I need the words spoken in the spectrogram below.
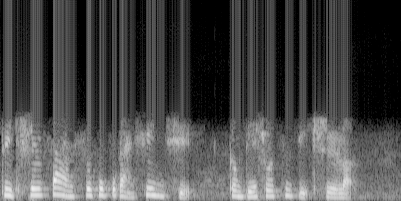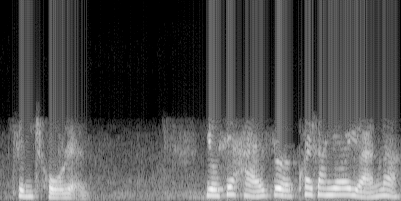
对吃饭似乎不感兴趣，更别说自己吃了，真愁人。有些孩子快上幼儿园了，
